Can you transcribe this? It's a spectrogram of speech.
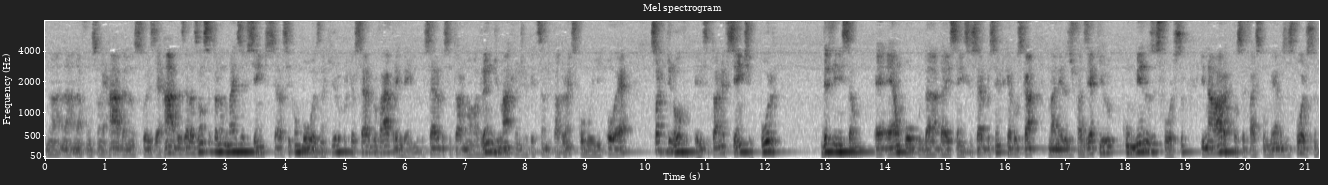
na, na, na, função errada, nas coisas erradas, elas vão se tornando mais eficientes, elas ficam boas naquilo porque o cérebro vai aprendendo. O cérebro se torna uma grande máquina de repetição de padrões, como ele ou é, só que, de novo, ele se torna eficiente por definição é, é um pouco da, da essência. O cérebro sempre quer buscar maneiras de fazer aquilo com menos esforço, e na hora que você faz com menos esforço,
